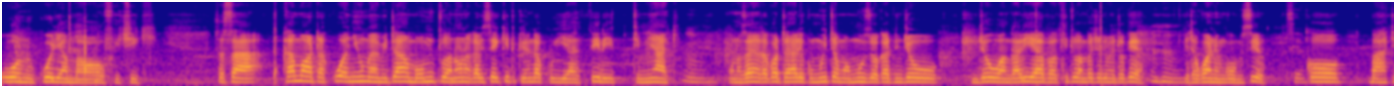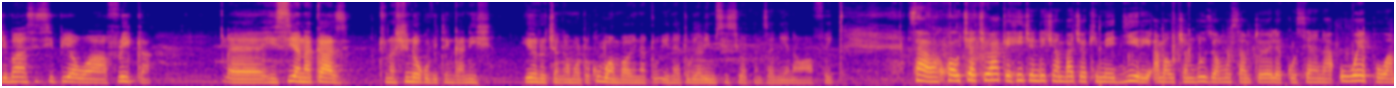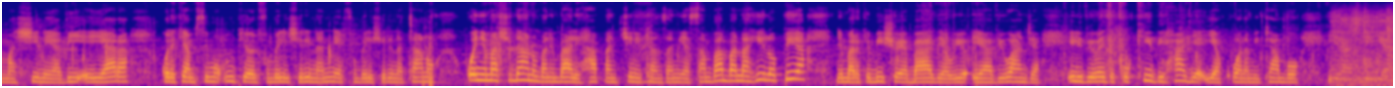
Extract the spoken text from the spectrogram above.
Huo ni ukweli ambao haufichiki. Sasa kama watakuwa nyuma ya mitambo, mtu anaona kabisa hii kitu kinaenda kuiathiri timu yake, mm. unadhani atakuwa tayari kumuita mwamuzi wakati njoo njoo uangalie hapa kitu ambacho kimetokea? mm -hmm. Itakuwa ni ngumu, sio? Sio. Kwa bahati mbaya sisi pia wa Afrika eh, hisia na kazi tunashindwa kuvitenganisha. Hiyo ndio changamoto kubwa ambayo inatu, inatugharimu sisi wa Tanzania na Waafrika. Sawa, kwa uchache wake hicho ndicho ambacho kimejiri ama uchambuzi wa Musa Mtewele kuhusiana na uwepo wa mashine ya VAR kuelekea msimu mpya wa 2024 2025 kwenye mashindano mbalimbali hapa nchini Tanzania. Sambamba na hilo pia ni marekebisho ya baadhi ya, ya viwanja ili viweze kukidhi haja ya kuwa na mitambo ya VAR.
